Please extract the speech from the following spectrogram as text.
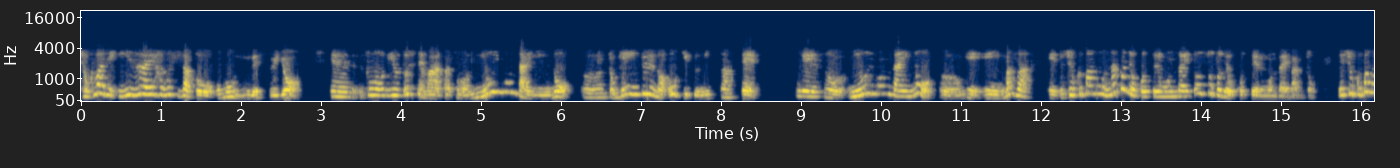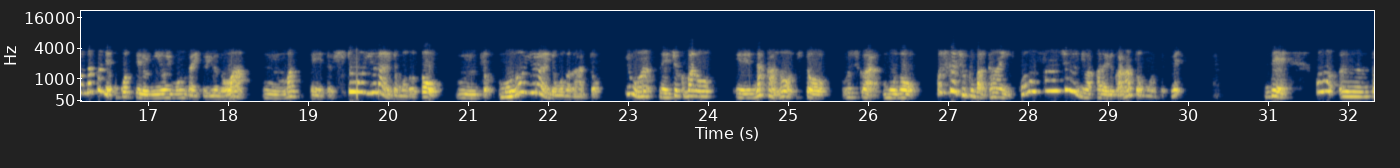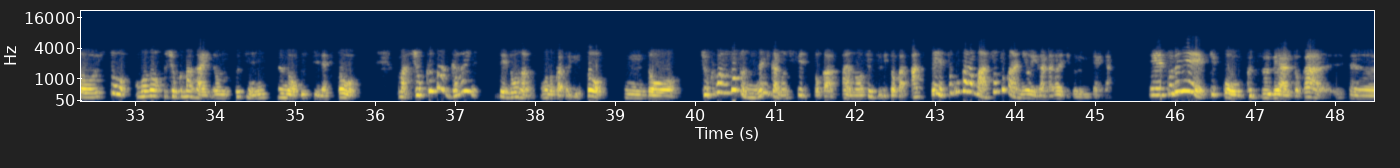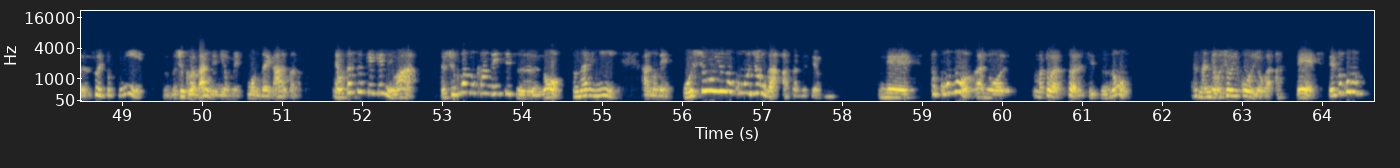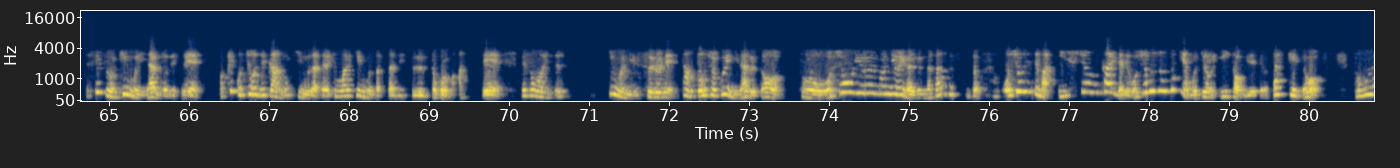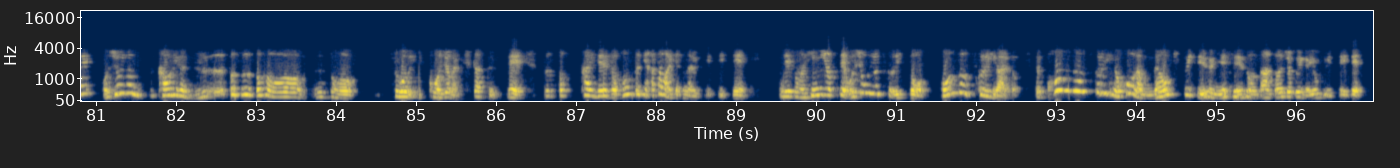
職場で言いづらい話だと思うんですよ。えー、その理由としては、その匂い問題のうんと原因というのは大きく3つあって、で、その匂い問題の原因、まずは、えーと、職場の中で起こっている問題と外で起こっている問題があると。で職場の中で起こっている匂い問題というのは、うんまえーと、人由来のものと、うんと物由来のものがあると。要は、ね、職場の、えー、中の人、もしくは物、もしくは職場外、この3種類に分かれるかなと思うんですね。で、このうんと人、物、職場外のうち3つのうちですと、まあ、職場外ってどうなものかというと、うんと職場の外に何かの施設とか、あの設備とかあって、そこからまあ外から匂いが流れてくるみたいな。で、それで結構苦痛であるとか、うん、そういう時に職場外の匂い問題があるかなと。で私の経験では、職場の関連施設の隣に、あのね、お醤油の工場があったんですよ。で、そこの、あの、まあ、とある施設の隣にお醤油工場があって、で、そこの施設の勤務になるとですね、結構長時間の勤務だったり、泊まり勤務だったりするところもあって、で、その勤務にするね、担当職員になると、そのお醤油の匂いがなかなかきついと、お醤油ってまあ一瞬嗅いだり、お醤油の時はもちろんいい香りですよ。だけど、そのね、お醤油の香りがずっとずっとその、その、すごい工場が近くって、ずっと嗅いでると本当に頭痛くなるって言っていて、で、その日によってお醤油を作る日と、ポン酢を作る日があると。でポン酢を作る日の方がなおきついっていうふうにですね、その担当職員がよく言っていて、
